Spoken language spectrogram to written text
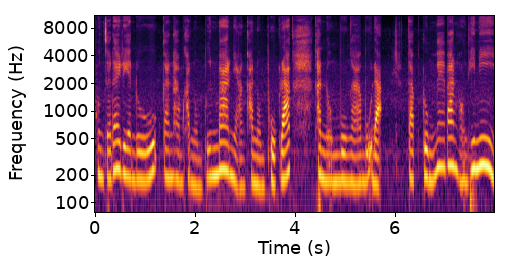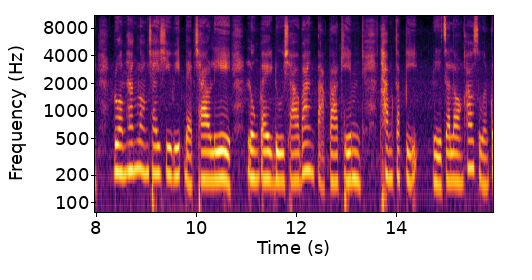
คุณจะได้เรียนรู้การทำขนมพื้นบ้านอย่างขนมผูกรัก ขนมบูงาบุดะ กับกลุ่มแม่บ้านของที่นี่ รวมทั้งลองใช้ชีวิตแบบชาวเล ลงไปดูชาวบ้านตากปลาเค็มทำกะปิ หรือจะลองเข้าสวนไป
